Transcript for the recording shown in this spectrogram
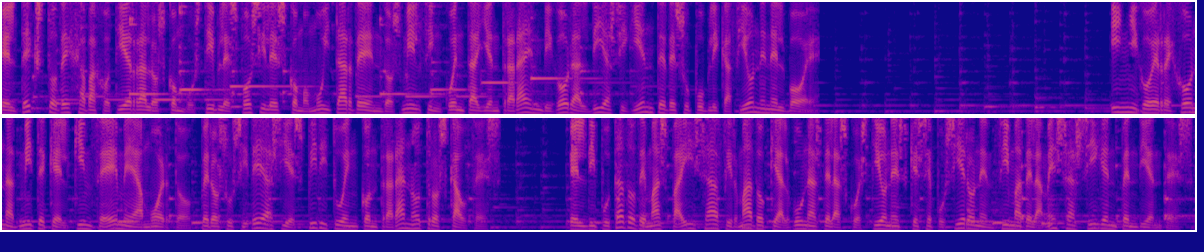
El texto deja bajo tierra los combustibles fósiles como muy tarde en 2050 y entrará en vigor al día siguiente de su publicación en el BOE. Íñigo Errejón admite que el 15M ha muerto, pero sus ideas y espíritu encontrarán otros cauces. El diputado de Más País ha afirmado que algunas de las cuestiones que se pusieron encima de la mesa siguen pendientes.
